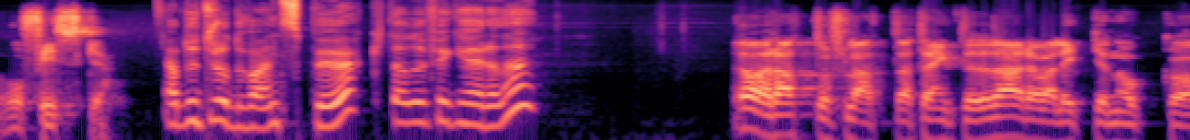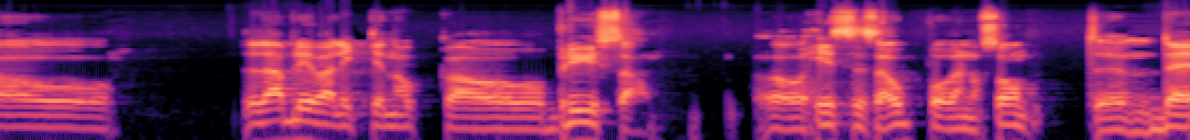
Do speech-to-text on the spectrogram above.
å fiske. Ja, Du trodde det var en spøk da du fikk høre det? Ja, rett og slett. Jeg tenkte det der er vel ikke noe å Det der blir vel ikke noe å bry seg om. Å hisse seg opp over noe sånt. Det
